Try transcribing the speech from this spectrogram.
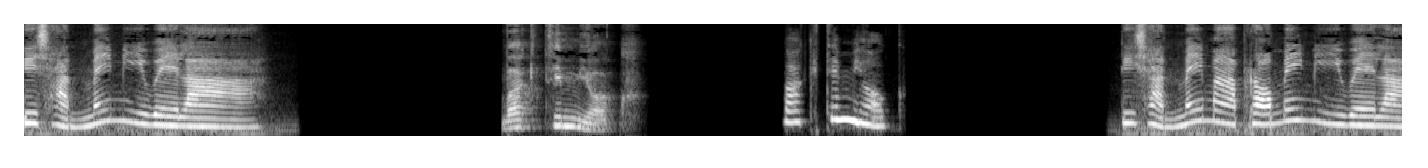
ดิฉันไม่มีเวลา Vaktim yok. Vaktim yok. ดิฉันไม่มาเพราะไม่มีเวลา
